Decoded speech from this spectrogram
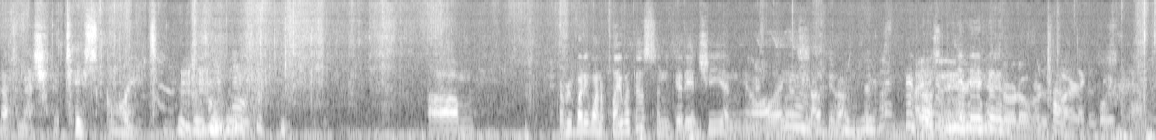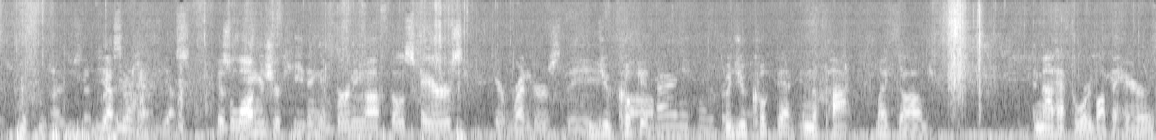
Not to mention it tastes great. um, everybody want to play with this and get itchy and you know all that good stuff, you know? Throw it over the fire. Yes, it can. Yes, as long as you're heating and burning off those hairs, it renders the. Could you cook it? um, Could you cook that in the pot, like, uh, and not have to worry about the hairs?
